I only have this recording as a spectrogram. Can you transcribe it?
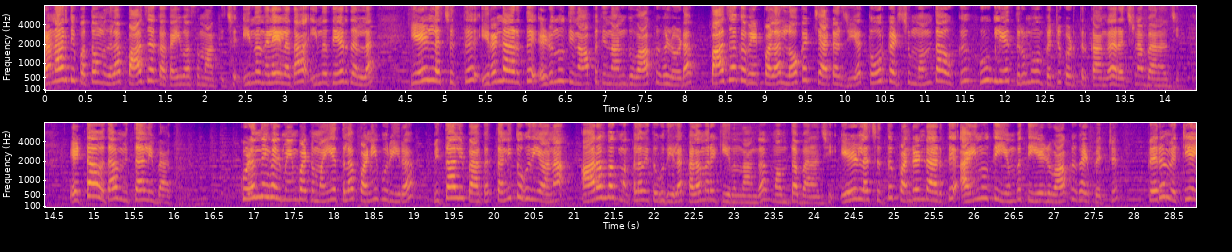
ரெண்டாயிரத்தி பத்தொன்பதில் பாஜக கைவாசமாக்கிச்சு. இந்த நிலையில தான் இந்த தேர்தலில் ஏழு லட்சத்து இரண்டாயிரத்து எழுநூத்தி நாற்பத்தி நான்கு வாக்குகளோட பாஜக வேட்பாளர் லோகட் சாட்டர்ஜியை தோற்கடிச்சு மம்தாவுக்கு ஹூக்லியை திரும்பவும் பெற்றுக் கொடுத்திருக்காங்க ரச்சனா பானர்ஜி. எட்டாவதா மித்தாலி பேக். குழந்தைகள் மேம்பாட்டு மையத்தில் பணிபுரிகிற மித்தாலி பேக்கை தனி தொகுதியான ஆரம்பக் மக்களவை தொகுதியில் களமிறக்கி இருந்தாங்க மம்தா பானர்ஜி. ஏழு லட்சத்து பன்னிரெண்டாயிரத்து ஐநூற்றி எண்பத்தி ஏழு வாக்குகள் பெற்று பெரும் வெற்றியை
